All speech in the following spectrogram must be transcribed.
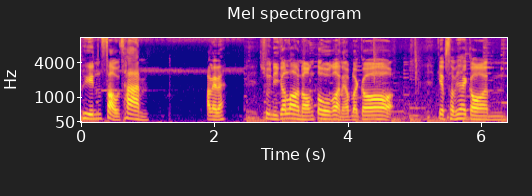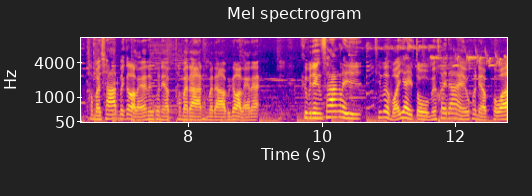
พื้นเฝาถ่าน อะไรนะ ช่วงนี้ก็รอน้องโตก่อนนะครับ แล้วก็เก็บทรัพยากรธรรมชาติไปก่อนแล้วกันทุกคนนะครับ ธรรมดาธรรมดาไปก่อนแล้วนะคือมันยังสร้างอะไรที่แบบว่าใหญ่โตไม่ค่อยได้ทุกคนนะครับเพราะว่า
